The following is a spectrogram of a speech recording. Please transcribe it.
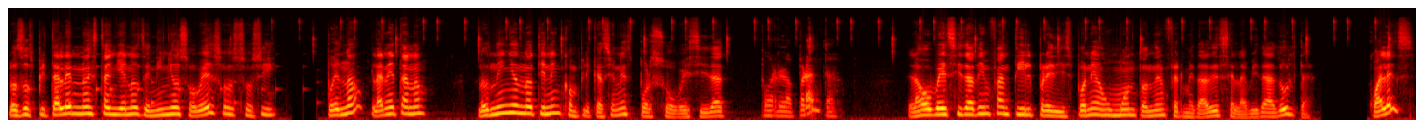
Los hospitales no están llenos de niños obesos, ¿o sí? Pues no, la neta no. Los niños no tienen complicaciones por su obesidad. Por lo pronto. La obesidad infantil predispone a un montón de enfermedades en la vida adulta. ¿Cuáles?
